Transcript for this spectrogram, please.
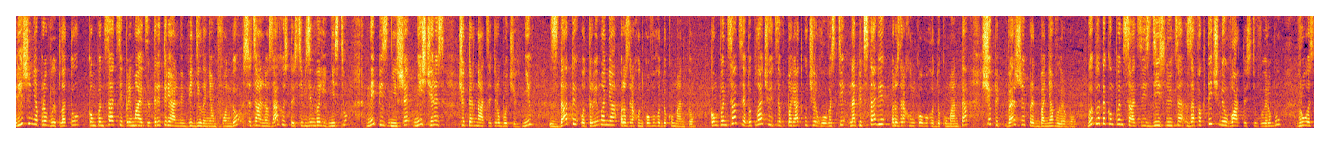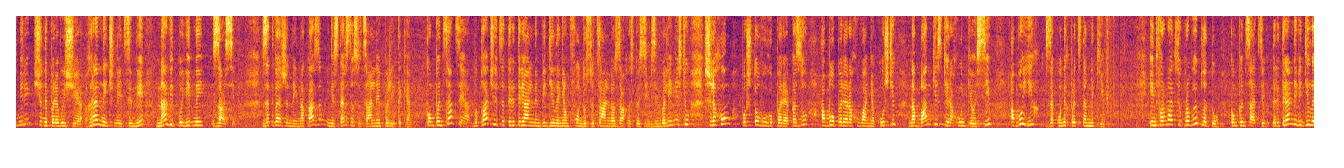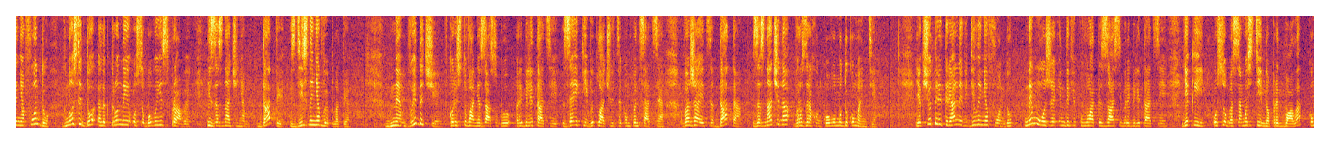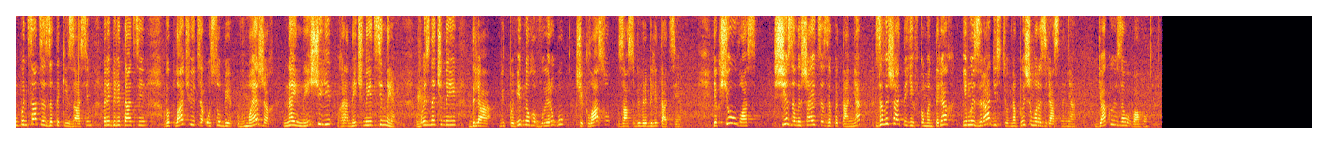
Рішення про виплату компенсації приймається територіальним відділенням фонду соціального захисту осіб з інвалідністю не пізніше ніж через 14 робочих днів з дати отримання розрахункового документу. Компенсація виплачується в порядку черговості на підставі розрахункового документа, що підтверджує придбання виробу. Виплата компенсації здійснюється за фактичною вартістю виробу в розмірі, що не перевищує граничної ціни на відповідний засіб, затверджений наказом Міністерства соціальної політики. Компенсація виплачується територіальним відділенням фонду соціального захисту осіб з інвалідністю шляхом поштового переказу або перерахування коштів на банківські рахунки осіб або їх законних представників. Інформацію про виплату компенсації в територіальне відділення фонду вносить до електронної особової справи із зазначенням дати здійснення виплати. Днем видачі в користування засобу реабілітації, за який виплачується компенсація, вважається дата, зазначена в розрахунковому документі. Якщо територіальне відділення фонду не може ідентифікувати засіб реабілітації, який особа самостійно придбала, компенсація за такий засіб реабілітації виплачується особі в межах найнижчої граничної ціни, визначеної для відповідного виробу чи класу засобів реабілітації. Якщо у вас ще залишаються запитання, залишайте їх в коментарях, і ми з радістю напишемо роз'яснення. Дякую за увагу.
